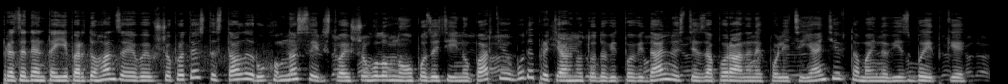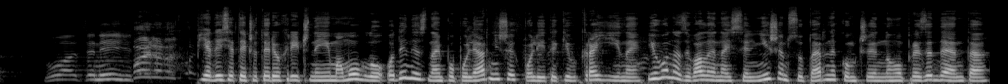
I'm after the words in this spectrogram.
Президент Таїп Ердоган заявив, що протести стали рухом насильства і що головну опозиційну партію буде притягнуто до відповідальності за поранених поліціянтів та майнові збитки. 54-річний Імамоглу – один із найпопулярніших політиків країни. Його називали найсильнішим суперником чинного президента.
